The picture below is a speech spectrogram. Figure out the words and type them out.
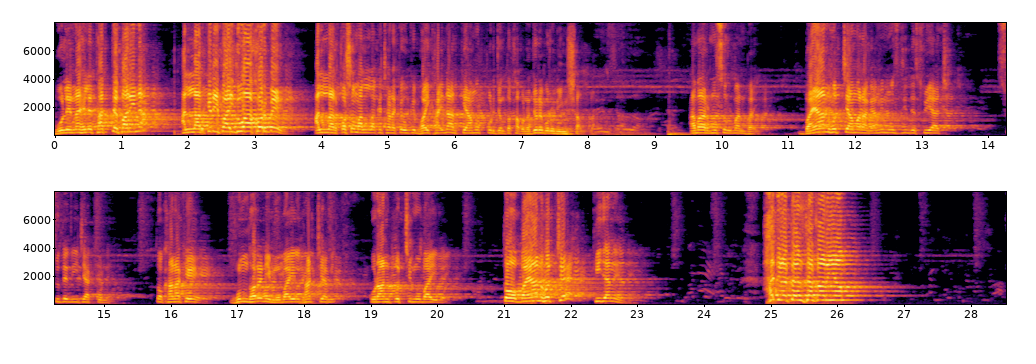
বলে না হলে থাকতে পারি না? আল্লাহর কৃপায় দোয়া করবেন? আল্লাহর কসম আল্লাহকে ছাড়া কেউ কি ভয় খায় না? আর কেয়ামত পর্যন্ত খাব না। জোরে বলুন ইনশাল্লাহ আমার মুসলমান ভাই, বায়ান হচ্ছে আমার আগে। আমি মসজিদে শুয়ে আছি, শুতে দিয়েছি এক কোণে। তো খানাকে ঘুম ধরেনি, মোবাইল ঘাঁটছি আমি, কোরআন পড়ছি মোবাইলে। তো বায়ান হচ্ছে, কি জানে?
